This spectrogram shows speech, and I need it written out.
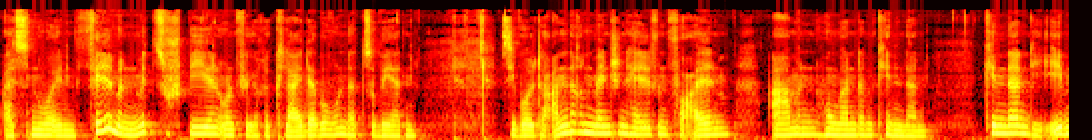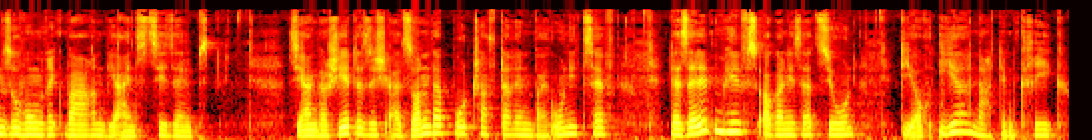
als nur in Filmen mitzuspielen und für ihre Kleider bewundert zu werden. Sie wollte anderen Menschen helfen, vor allem armen, hungernden Kindern, Kindern, die ebenso hungrig waren wie einst sie selbst. Sie engagierte sich als Sonderbotschafterin bei UNICEF, derselben Hilfsorganisation, die auch ihr nach dem Krieg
